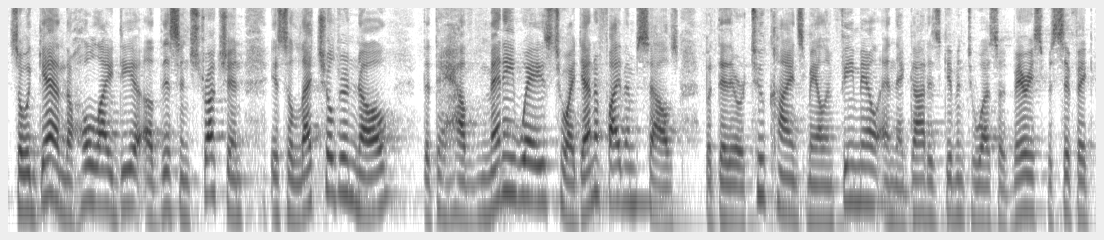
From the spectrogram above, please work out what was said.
So, again, the whole idea of this instruction is to let children know that they have many ways to identify themselves, but that there are two kinds, male and female, and that God has given to us a very specific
